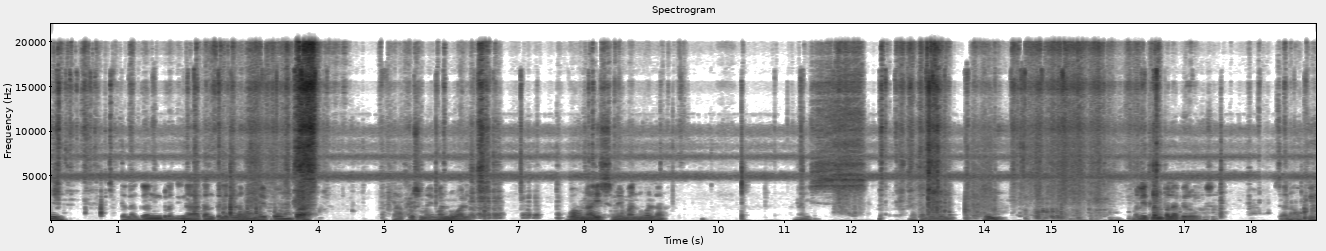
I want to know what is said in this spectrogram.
Uy. Talagang pinag-ingatan talaga. Oh. May pompa. Tapos may manual. Wow, nice. May manual ha. Nice. Nakaduwal. Boom. Malit lang pala pero sana okay.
